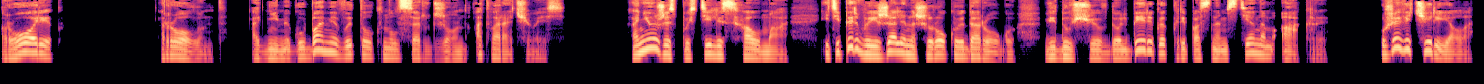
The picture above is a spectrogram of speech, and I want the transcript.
Рорик. Роланд. Одними губами вытолкнул сэр Джон, отворачиваясь. Они уже спустились с холма и теперь выезжали на широкую дорогу, ведущую вдоль берега к крепостным стенам Акры. Уже вечерело,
